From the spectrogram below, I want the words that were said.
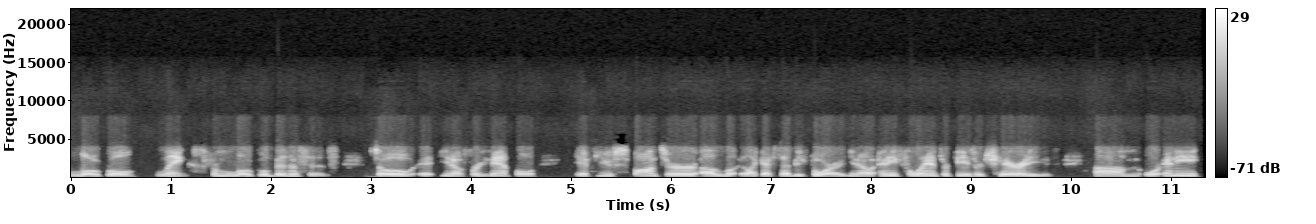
local links from local businesses. So, you know, for example, if you sponsor, uh, like I've said before, you know, any philanthropies or charities um, or any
